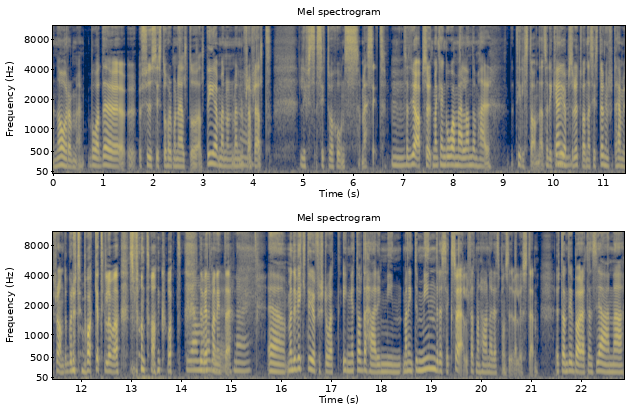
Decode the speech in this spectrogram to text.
enorm, både fysiskt och hormonellt och allt det men, men Ja. framförallt livssituationsmässigt. Mm. Så ja absolut, man kan gå mellan de här tillstånden. Så det kan ju Mm. absolut vara när sista ungen flyttar hemifrån, då går du tillbaka till att vara spontankåt. Ja, det vet man eller- inte. Nej. Eh, Men det viktiga är att förstå att inget av det här är min, man är inte mindre sexuell för att man har den här responsiva lusten. Utan det är bara att ens hjärna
